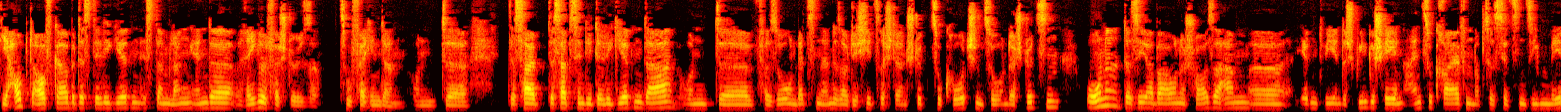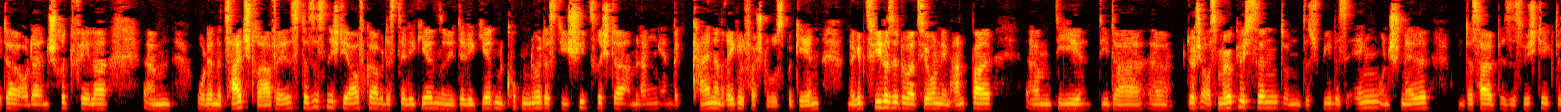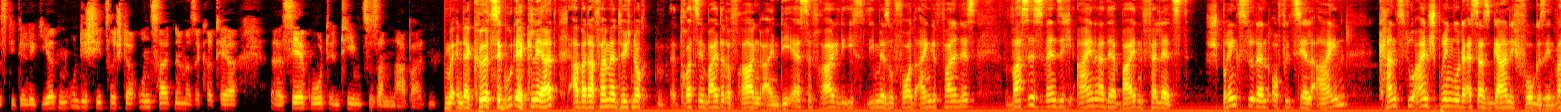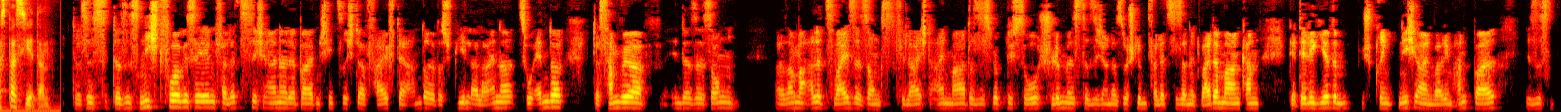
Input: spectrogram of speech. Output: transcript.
die Hauptaufgabe des Delegierten ist am langen Ende Regelverstöße zu verhindern. Und äh, Deshalb, deshalb sind die Delegierten da und äh, versuchen letzten Endes auch die Schiedsrichter ein Stück zu coachen, zu unterstützen, ohne dass sie aber auch eine Chance haben, äh, irgendwie in das Spielgeschehen einzugreifen, ob es jetzt ein sieben Meter oder ein Schrittfehler ähm, oder eine Zeitstrafe ist. Das ist nicht die Aufgabe des Delegierten, sondern die Delegierten gucken nur, dass die Schiedsrichter am langen Ende keinen Regelverstoß begehen. Und da gibt es viele Situationen im Handball, ähm, die, die da äh, durchaus möglich sind. Und das Spiel ist eng und schnell. Und deshalb ist es wichtig, dass die Delegierten und die Schiedsrichter und Zeitnehmersekretär äh, sehr gut im Team zusammenarbeiten. In der Kürze gut erklärt, aber da fallen mir natürlich noch trotzdem weitere Fragen ein. Die erste Frage, die, ich, die mir sofort eingefallen ist, was ist, wenn sich einer der beiden verletzt? Springst du dann offiziell ein? Kannst du einspringen oder ist das gar nicht vorgesehen? Was passiert dann? Das ist, das ist nicht vorgesehen. Verletzt sich einer der beiden Schiedsrichter, pfeift der andere das Spiel alleine zu Ende. Das haben wir in der Saison, also sagen wir alle zwei Saisons vielleicht einmal, dass es wirklich so schlimm ist, dass sich einer so schlimm verletzt ist, er nicht weitermachen kann. Der Delegierte springt nicht ein, weil im Handball ist es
